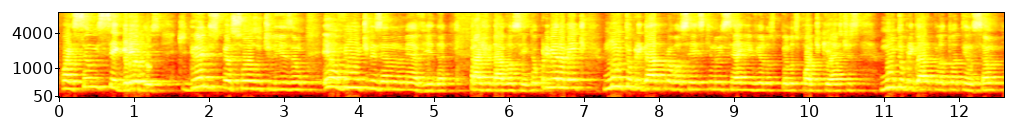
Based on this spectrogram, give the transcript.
Quais são os segredos que grandes pessoas utilizam, eu venho utilizando na minha vida para ajudar você. Então, primeiramente, muito obrigado para vocês que nos seguem pelos, pelos podcasts. Muito obrigado pela tua atenção.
